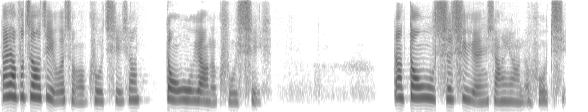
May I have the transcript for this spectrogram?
大家不知道自己为什么哭泣，像动物一样的哭泣，像动物失去原乡一样的哭泣，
